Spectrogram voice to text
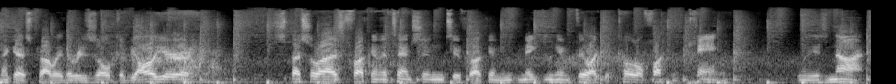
That guy's probably the result of all your specialized fucking attention to fucking making him feel like a total fucking king when he is not.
